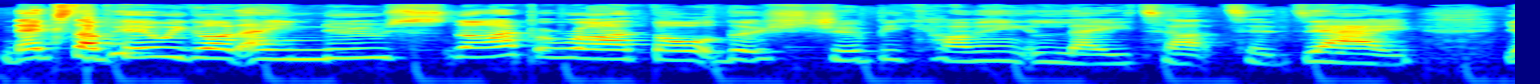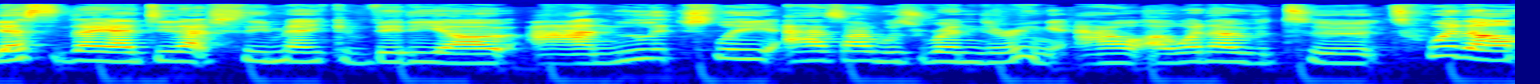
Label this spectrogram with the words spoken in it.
Next up here, we got a new sniper rifle that should be coming later today. Yesterday, I did actually make a video, and literally as I was rendering out, I went over to Twitter,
